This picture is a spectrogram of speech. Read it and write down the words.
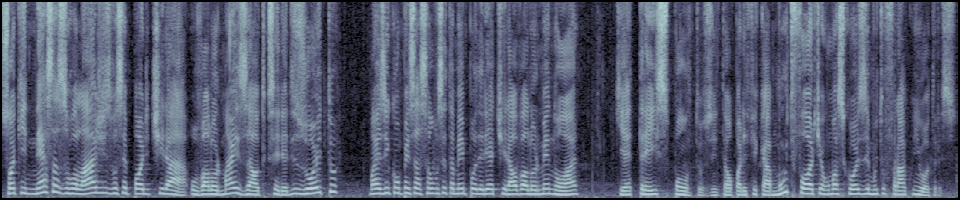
Só que nessas rolagens você pode tirar o valor mais alto, que seria 18, mas em compensação você também poderia tirar o valor menor, que é 3 pontos. Então pode ficar muito forte em algumas coisas e muito fraco em outras.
